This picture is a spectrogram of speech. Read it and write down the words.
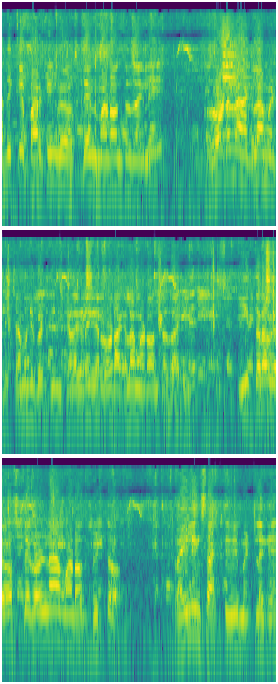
ಅದಕ್ಕೆ ಪಾರ್ಕಿಂಗ್ ವ್ಯವಸ್ಥೆಯನ್ನು ಮಾಡುವಂಥದ್ದಾಗಲಿ ರೋಡನ್ನು ಅಗಲ ಮಾಡಲಿ. ಚಾಮುಂಡಿ ಬೆಟ್ಟದಿಂದ ಕೆಳಗಡೆಗೆ ರೋಡ್ ಅಗಲ ಮಾಡುವಂಥದ್ದಾಗಲಿ. ಈ ಥರ ವ್ಯವಸ್ಥೆಗಳನ್ನ ಮಾಡೋದು ಬಿಟ್ಟು ರೈಲಿಂಗ್ಸ್ ಹಾಕ್ತೀವಿ ಮೆಟ್ಲಿಗೆ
